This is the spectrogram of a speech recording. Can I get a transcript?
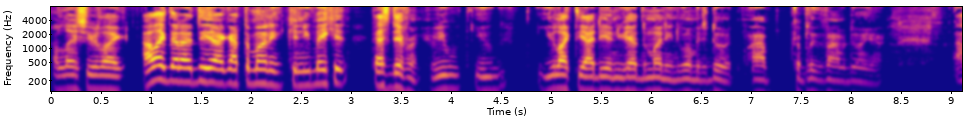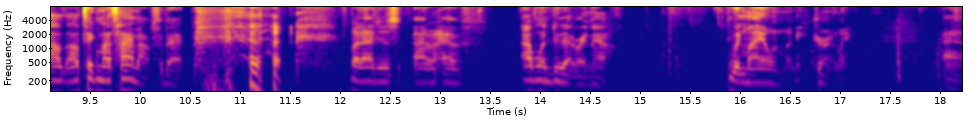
Unless you're like, I like that idea. I got the money. Can you make it? That's different. If you, you, you like the idea and you have the money and you want me to do it, I'm completely fine with doing it. I'll, I'll take my time out for that. but I just, I don't have, I wouldn't do that right now with my own money currently. I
